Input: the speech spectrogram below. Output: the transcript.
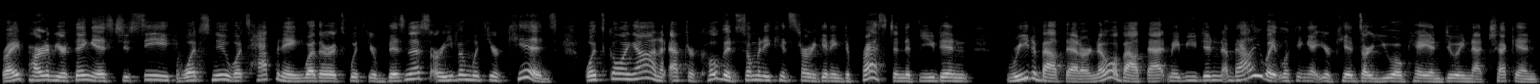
right? Part of your thing is to see what's new, what's happening, whether it's with your business or even with your kids. What's going on after COVID? So many kids started getting depressed. And if you didn't read about that or know about that maybe you didn't evaluate looking at your kids are you okay and doing that check-in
